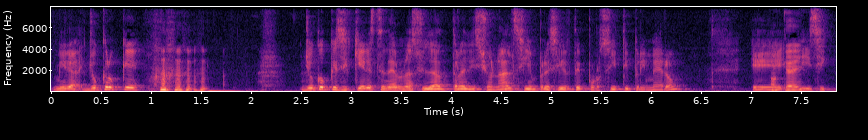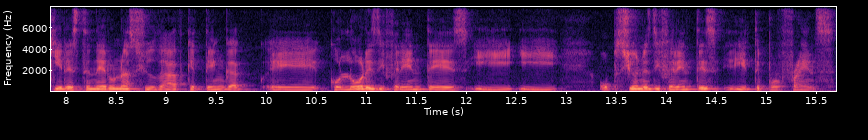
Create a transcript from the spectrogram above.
Mira, yo creo que... yo creo que si quieres tener una ciudad tradicional, siempre es irte por City primero. Eh, y si quieres tener una ciudad que tenga eh, colores diferentes y, opciones diferentes, irte por Friends.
